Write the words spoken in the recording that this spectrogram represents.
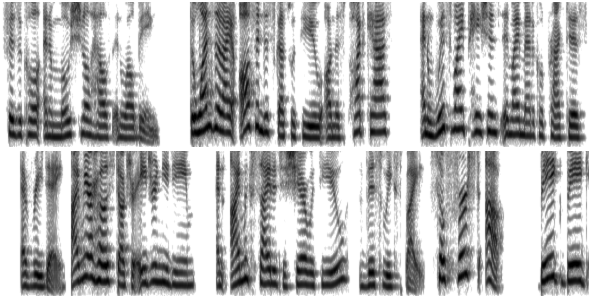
physical, and emotional health and well being. The ones that I often discuss with you on this podcast and with my patients in my medical practice every day. I'm your host, Dr. Adrienne Youdim, and I'm excited to share with you this week's bite. So, first up, big, big,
